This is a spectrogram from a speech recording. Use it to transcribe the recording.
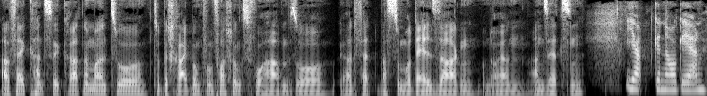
Aber vielleicht kannst du gerade nochmal zur, zur Beschreibung vom Forschungsvorhaben so gerade was zum Modell sagen und euren Ansätzen. Ja, genau gern.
